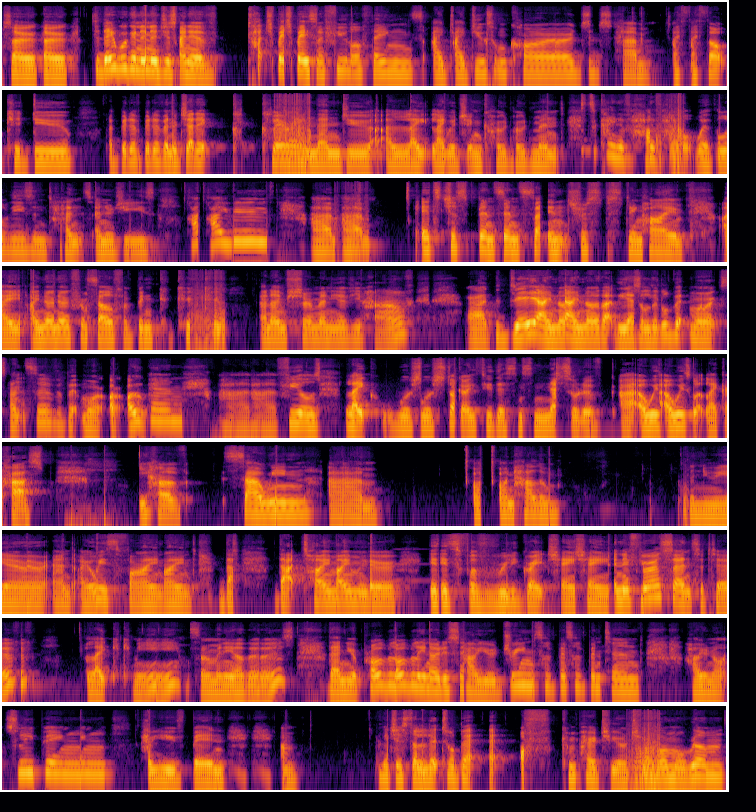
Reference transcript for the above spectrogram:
So, so today we're going to just kind of touch base, on a few little things. I, I do some cards. Um, I, I thought could do a bit of bit of energetic clearing then do a light language encodement to kind of help, help with all of these intense energies. Hi, hi Ruth. Um, um, it's just been, such an interesting time. I, I know, know for myself, I've been cocoon and I'm sure many of you have. Uh, today, I know I know that the is a little bit more expensive, a bit more open. Uh, uh, feels like we're we're stuck going through this next sort of uh, always always look like a cusp. We have Samhain um, on Halloween the new year and i always find, that that time of year is full of really great change and if you're a sensitive like me, so many others, then you're probably noticing how your dreams have been have been turned, how you're not sleeping, how you've been um, just a little bit off compared to your normal rhythm.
